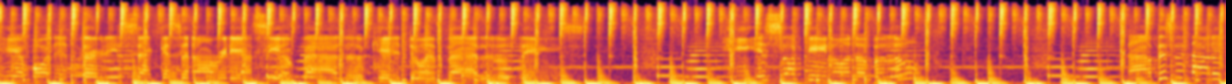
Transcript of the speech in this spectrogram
here more than 30 seconds and already I see a bad little kid doing bad little things. He is sucking on a balloon. Now this is not an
